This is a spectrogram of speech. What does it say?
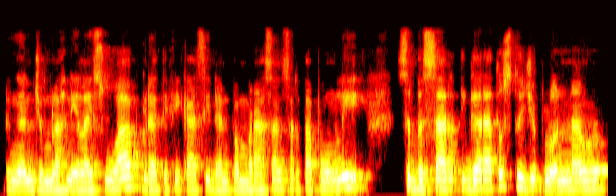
dengan jumlah nilai suap, gratifikasi, dan pemerasan serta pungli sebesar 376,7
